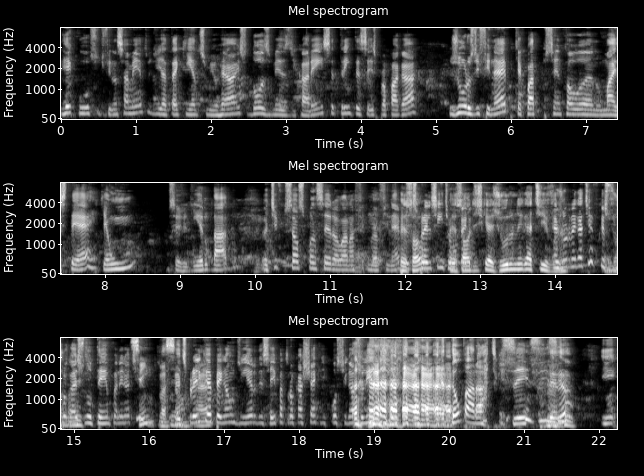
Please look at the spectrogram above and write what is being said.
recurso de financiamento de até 500 mil reais, 12 meses de carência, 36 para pagar, juros de FINEP, que é 4% ao ano, mais TR, que é 1, ou seja, dinheiro dado. Eu tive com o Celso Panceira lá na, na FINEP, pessoal, eu disse para ele o seguinte... O pessoal pegar... diz que é juro negativo. É né? juro negativo, porque Exatamente. se tu jogar isso no tempo é negativo. Sim, Eu disse para ele é. que ia pegar um dinheiro desse aí para trocar cheque de posto de gasolina. é tão barato que sim, sim, entendeu? E,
